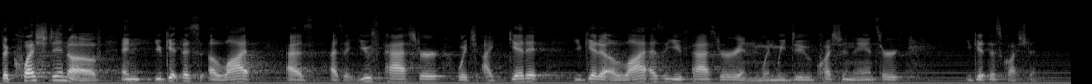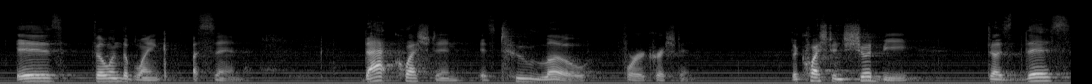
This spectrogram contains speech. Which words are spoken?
The question of, and you get this a lot as, as a youth pastor, which I get it. You get it a lot as a youth pastor, and when we do question and answers, you get this question Is fill in the blank a sin? That question is too low for a Christian. The question should be Does this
